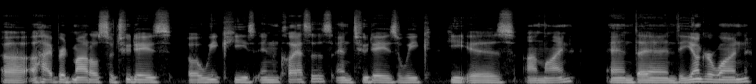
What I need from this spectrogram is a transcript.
uh, a hybrid model. So two days a week he's in classes, and two days a week he is online. And then the younger one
